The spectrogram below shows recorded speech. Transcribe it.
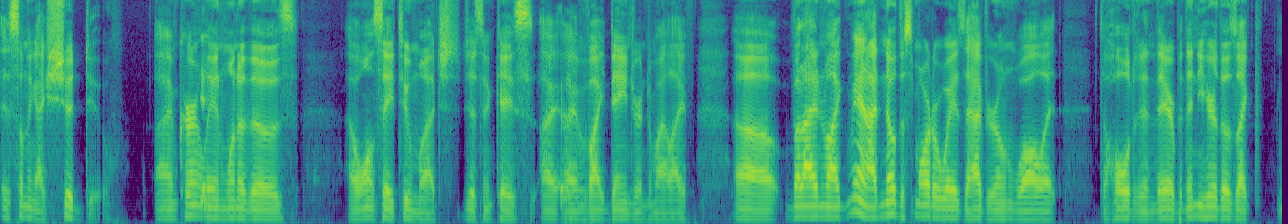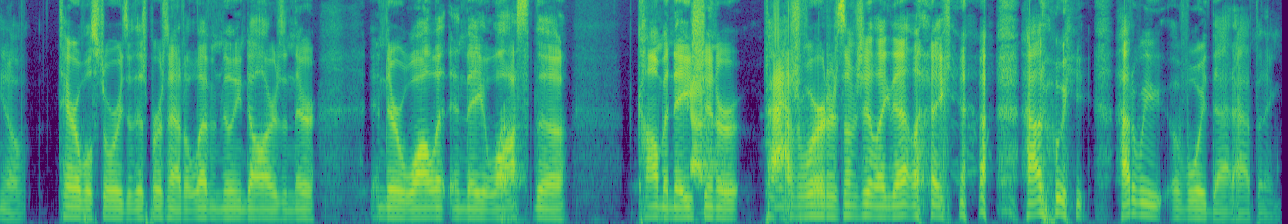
is something I should do. I'm currently in one of those. I won't say too much, just in case I, I invite danger into my life. Uh, but I'm like, man, I know the smarter ways to have your own wallet to hold it in there. But then you hear those like, you know, terrible stories of this person had 11 million dollars in their in their wallet and they lost the combination or password or some shit like that. Like, how do we how do we avoid that happening?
